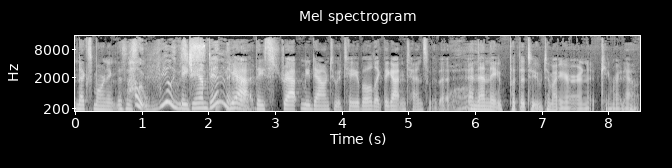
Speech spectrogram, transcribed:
Next morning, this is Oh, it really was they jammed in there. Yeah, they strapped me down to a table. Like they got intense with it, and then they put the tube to my ear, and it came right out.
